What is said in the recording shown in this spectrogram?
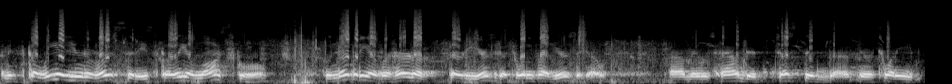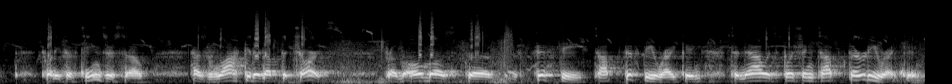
I mean, Scalia University, Scalia Law School, who nobody ever heard of 30 years ago, 25 years ago, um, it was founded just in uh, you know, 20, 2015s or so, has rocketed up the charts from almost uh, 50, top 50 ranking, to now it's pushing top 30 ranking.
